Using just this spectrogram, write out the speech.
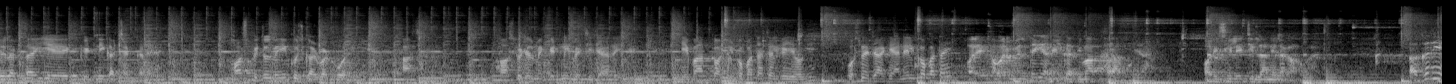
मुझे लगता है ये किडनी का चक्कर है। हॉस्पिटल में ही कुछ गड़बड़ हो रही है। हाँ सर। हॉस्पिटल में किडनी बेची जा रही है। ये बात कौशल को पता चल गई होगी। उसने जाके अनिल को बताई। और एक खबर मिलते ही अनिल का दिमाग खराब हो गया। और इसीलिए चिल्लाने लगा हुआ है अगर ये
